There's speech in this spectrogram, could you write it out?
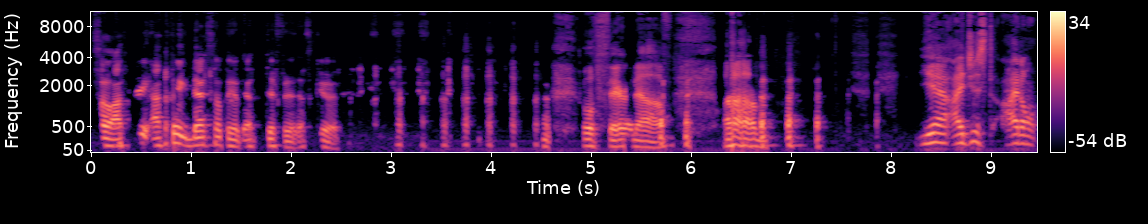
So I think I think that's something that's different. That's good. well, fair enough. Um, yeah, I just I don't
